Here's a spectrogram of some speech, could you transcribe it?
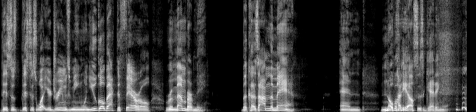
this is this is what your dreams mean when you go back to pharaoh remember me because i'm the man and nobody else is getting it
